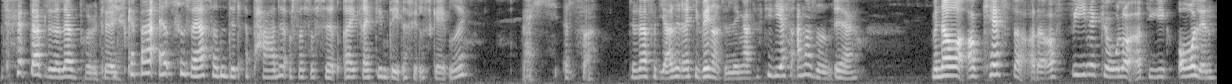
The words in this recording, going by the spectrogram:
der blev der lavet en De prioritering. skal bare altid være sådan lidt aparte og for sig selv, og ikke rigtig en del af fællesskabet, ikke? Nej, altså. Det er derfor, de aldrig rigtig vinder det længere. Det er fordi, de er så anderledes. Ja. Men der var orkester, og der var fine kjoler, og de gik all in.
